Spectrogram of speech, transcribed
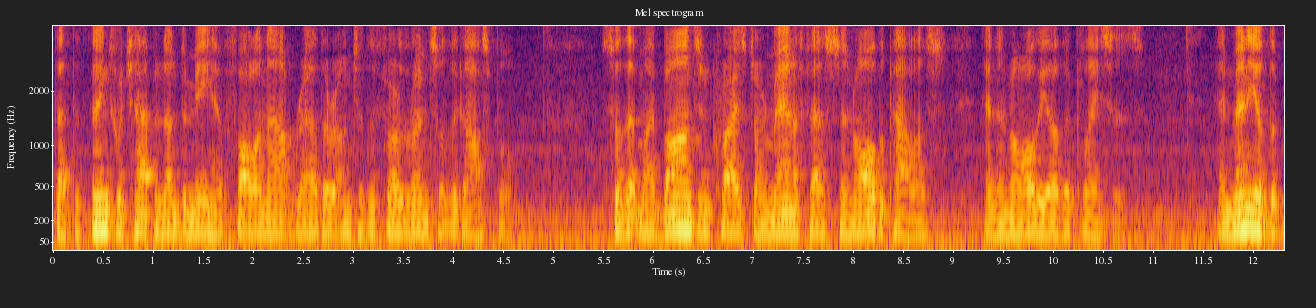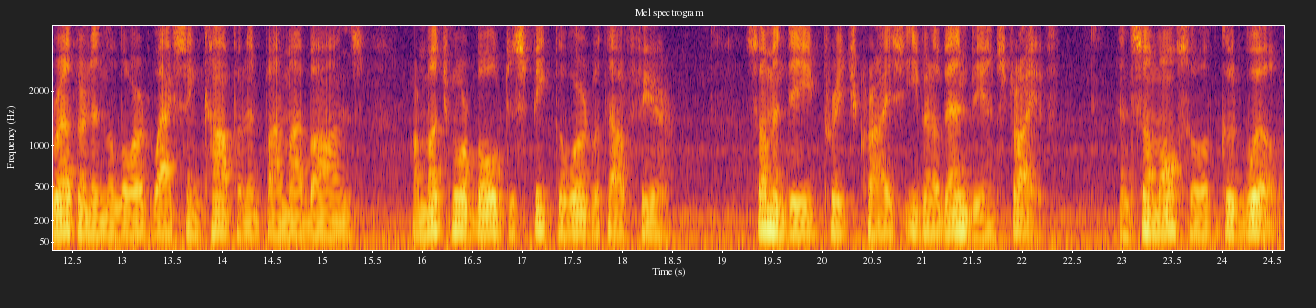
that the things which happened unto me have fallen out rather unto the furtherance of the gospel, so that my bonds in Christ are manifest in all the palace and in all the other places and many of the brethren in the Lord, waxing confident by my bonds, are much more bold to speak the word without fear. Some indeed preach Christ even of envy and strife, and some also of good will.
